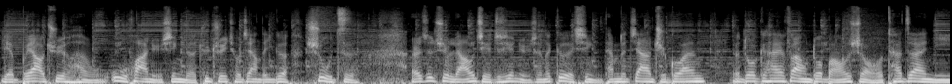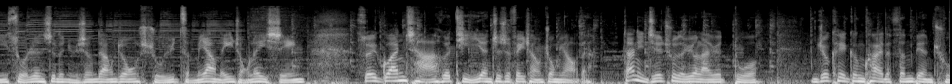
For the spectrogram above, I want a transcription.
也不要去很物化女性的去追求这样的一个数字，而是去了解这些女生的个性、她们的价值观有多开放、多保守，她在你所认识的女生当中属于怎么样的一种类型。所以观察和体验这是非常重要的。当你接触的越来越多，你就可以更快的分辨出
